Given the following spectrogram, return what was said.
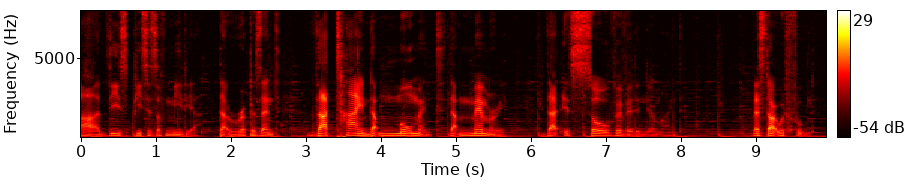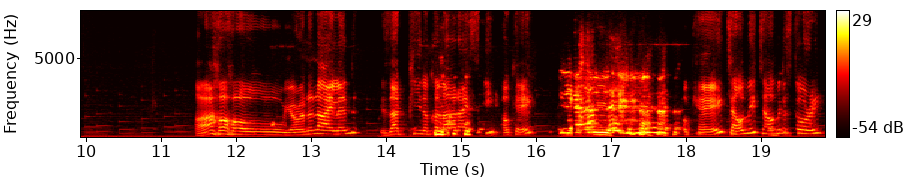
uh, these pieces of media that represent that time, that moment, that memory that is so vivid in their mind. Let's start with food. Oh, you're on an island. Is that pina colada I see? Okay. Yeah. Okay. Tell me, tell me the story.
